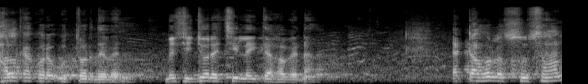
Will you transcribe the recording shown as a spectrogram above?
হালকা করে উত্তর দেবেন। বেশি জোরে চিল্লাইতে হবে না। একটা হলো সুশাল,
